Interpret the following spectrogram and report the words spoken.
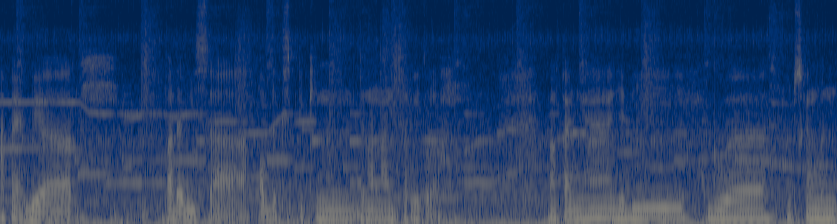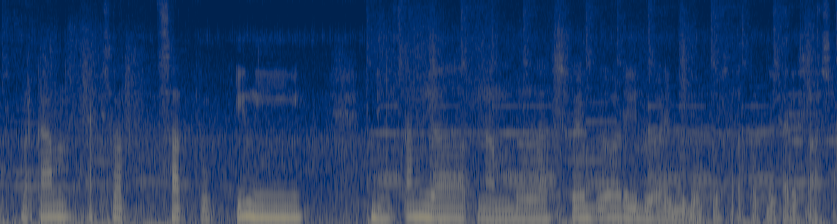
apa ya biar pada bisa public speaking dengan lancar gitulah. Makanya jadi gue teruskan merekam episode 1 ini di tanggal 16 Februari 2021 di hari Selasa.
